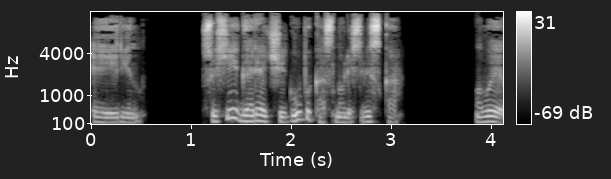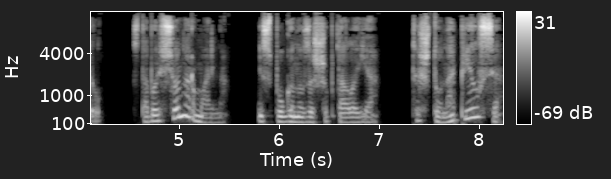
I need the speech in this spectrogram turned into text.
Эйрин». Сухие горячие губы коснулись виска. «Вейл, с тобой все нормально?» — испуганно зашептала я. «Ты что, напился?»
